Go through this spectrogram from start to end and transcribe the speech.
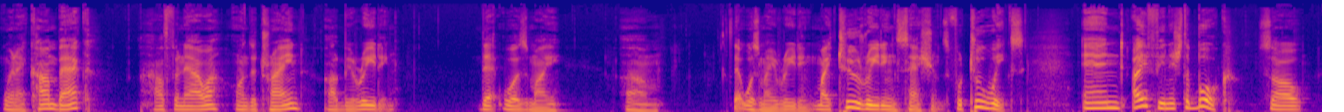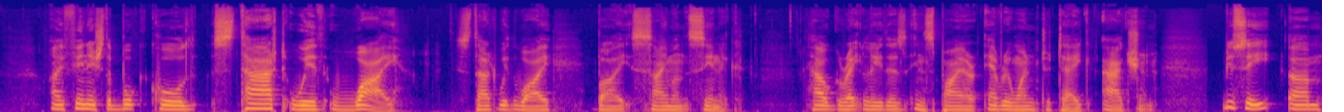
When I come back, half an hour on the train, I'll be reading. That was my um, that was my reading, my two reading sessions for two weeks, and I finished the book. So I finished the book called Start with Why. Start with Why by Simon Sinek. How great leaders inspire everyone to take action. You see, um,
